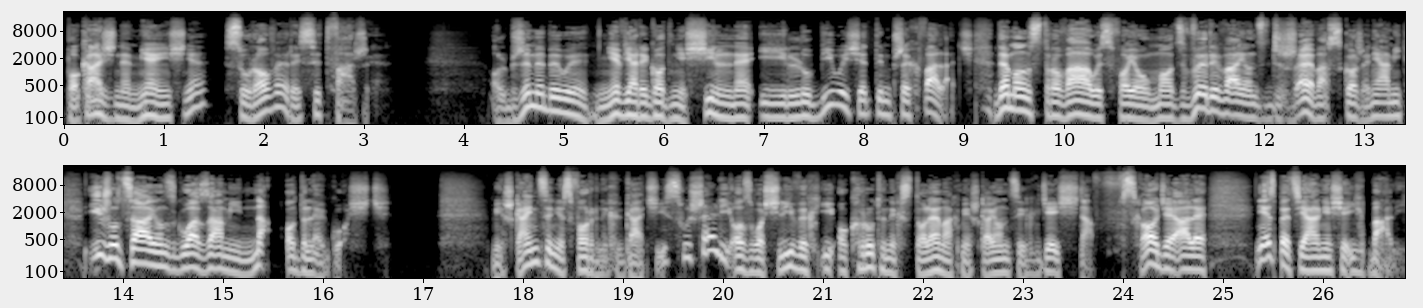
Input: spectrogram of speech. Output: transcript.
pokaźne mięśnie, surowe rysy twarzy. Olbrzymy były niewiarygodnie silne i lubiły się tym przechwalać. Demonstrowały swoją moc, wyrywając drzewa z korzeniami i rzucając głazami na odległość. Mieszkańcy niesfornych gaci słyszeli o złośliwych i okrutnych stolemach mieszkających gdzieś na wschodzie, ale niespecjalnie się ich bali.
